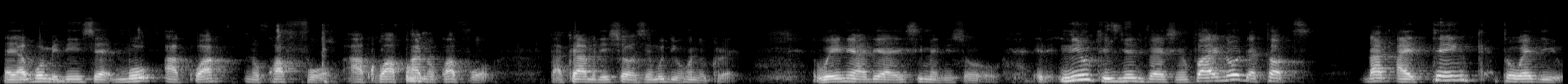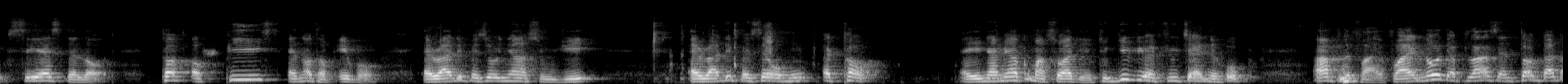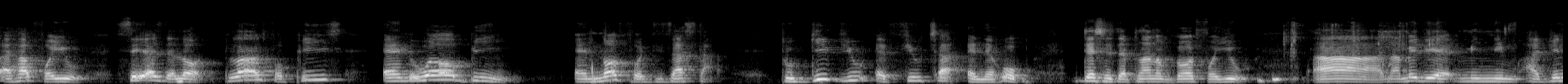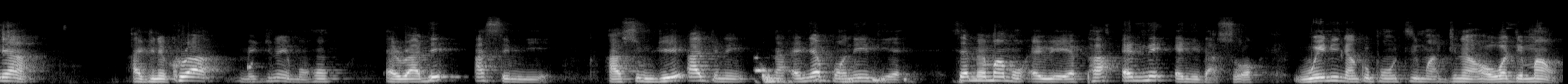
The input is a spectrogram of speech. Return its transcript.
Na yabɔ mi din sɛ mo akwa nokwafoɔ akwa pa nokwafoɔ. Kakra mi de hyɛ ɔsɛ mo di ho nokorɛ. Wei ni ade a esi m'ani so. New king james version for i know the thoughts that i think toward you says the lord thought of peace and not of evil awurade pɛ sɛ onya asomdwie awurade pɛ sɛ ɛtɔ ɛyɛ nyame akoma so adeɛ. To give you a future and a hope. Amplify. For i know the plans and thought that i have for you says the lord. Plans for peace and well-being and not for disaster. To give you a future and a hope. This is the plan of god for you. Ah na me minim adwene a adwene koro a medwene mo ho. Awurade asɛm nie. Asomdue adwene na ɛnyɛ bɔnne deɛ. Sɛ mɛma mo awieɛ pa ne anidasoɔ. Wei ni nyankopɔn tiri mu adwene a ɔwɔ de ma o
